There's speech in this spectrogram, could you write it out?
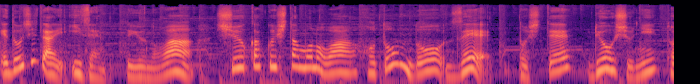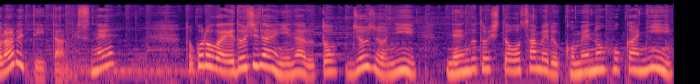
江戸時代以前っていうのは収穫したものはほとんど税として領主に取られていたんですねところが江戸時代になると徐々に年貢として納める米のほかに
